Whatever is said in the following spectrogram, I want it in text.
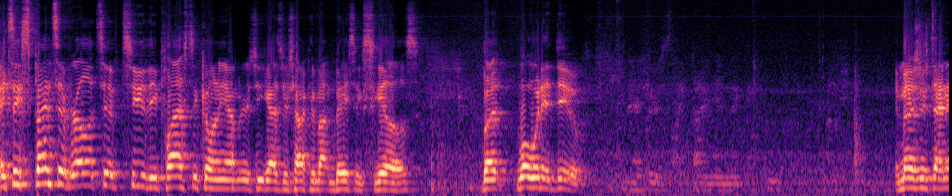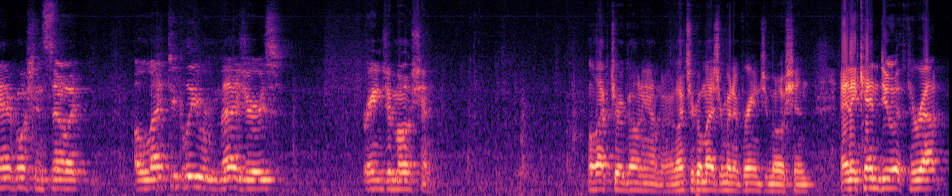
it's expensive relative to the plastic goniometers you guys are talking about in basic skills. But what would it do? Measures like dynamic motion. It measures dynamic motion, so it electrically measures range of motion. Electrogoniometer, electrical measurement of range of motion. And it can do it throughout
